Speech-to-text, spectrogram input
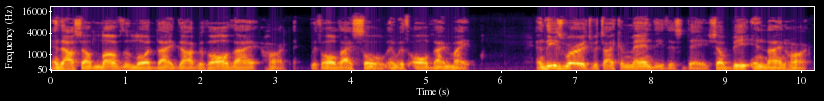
And thou shalt love the Lord thy God with all thy heart, with all thy soul, and with all thy might. And these words which I command thee this day shall be in thine heart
